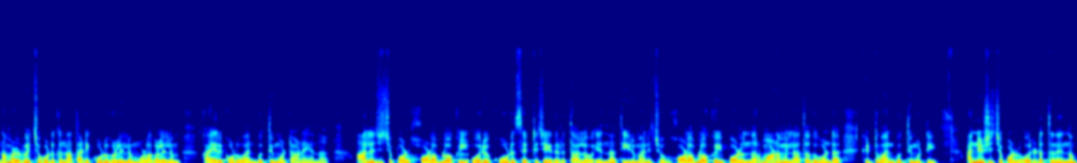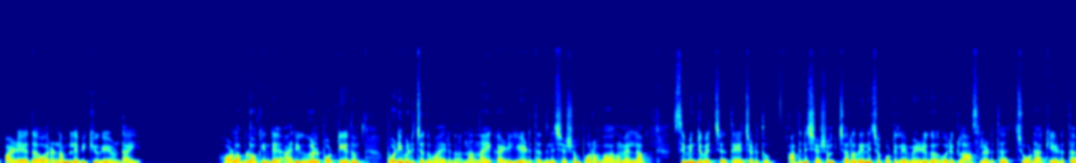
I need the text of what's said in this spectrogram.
നമ്മൾ വെച്ചു കൊടുക്കുന്ന തടിക്കൂടുകളിലും മുളകളിലും കയറിക്കൂടുവാൻ ബുദ്ധിമുട്ടാണ് എന്ന്. ആലോചിച്ചപ്പോൾ ഹോളോ ബ്ലോക്കിൽ ഒരു കൂട് സെറ്റ് ചെയ്തെടുത്താലോ എന്ന് തീരുമാനിച്ചു. ഹോളോ ബ്ലോക്ക് ഇപ്പോൾ നിർമ്മാണമില്ലാത്തതുകൊണ്ട് കിട്ടുവാൻ ബുദ്ധിമുട്ടി. അന്വേഷിച്ചപ്പോൾ ഒരിടത്തു നിന്നും പഴയത് ഒരെണ്ണം ലഭിക്കുകയുണ്ടായി. ഹോളോ ബ്ലോക്കിന്റെ അരികുകൾ പൊട്ടിയതും പൊടി പിടിച്ചതുമായിരുന്നു. നന്നായി കഴുകിയെടുത്തതിന് ശേഷം പുറം ഭാഗമെല്ലാം സിമന്റ് വെച്ച് തേച്ചെടുത്തു. അതിനുശേഷം ചെറുതേനീച്ച കൂട്ടിലെ മെഴുക് ഒരു ഗ്ലാസ്സിലെടുത്ത് ചൂടാക്കിയെടുത്ത്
